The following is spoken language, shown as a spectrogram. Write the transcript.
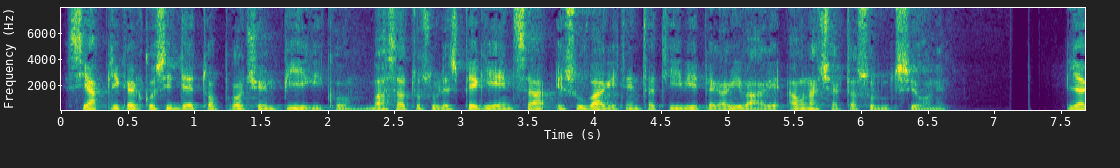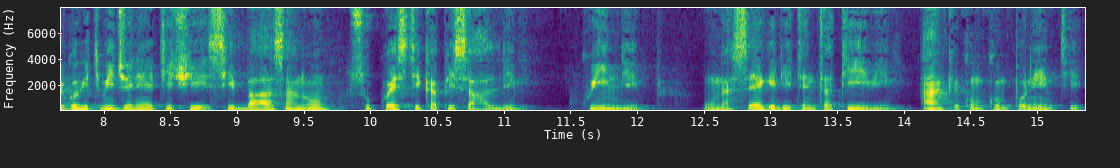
Si applica il cosiddetto approccio empirico, basato sull'esperienza e su vari tentativi per arrivare a una certa soluzione. Gli algoritmi genetici si basano su questi capisaldi, quindi una serie di tentativi, anche con componenti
